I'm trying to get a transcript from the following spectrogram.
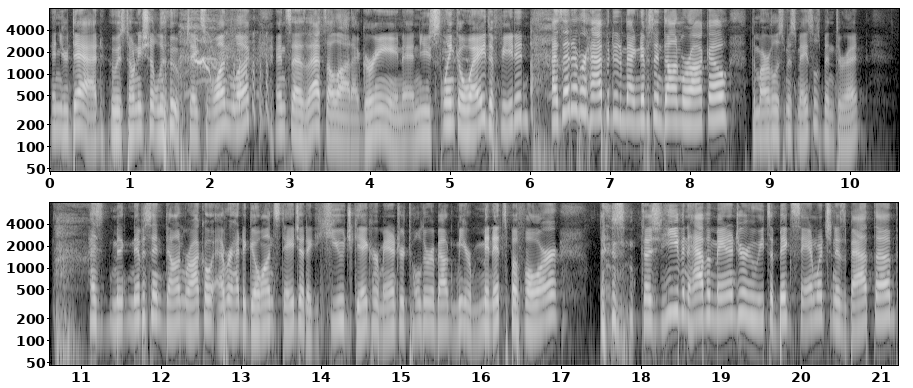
and your dad, who is Tony Shalhoub, takes one look and says, "That's a lot of green," and you slink away defeated? Has that ever happened to the magnificent Don Muraco? The marvelous Miss Maisel's been through it. Has magnificent Don Muraco ever had to go on stage at a huge gig her manager told her about mere minutes before? Does, he even have a manager who eats a big sandwich in his bathtub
